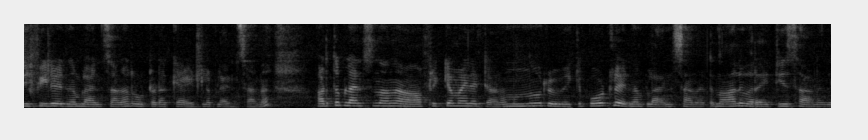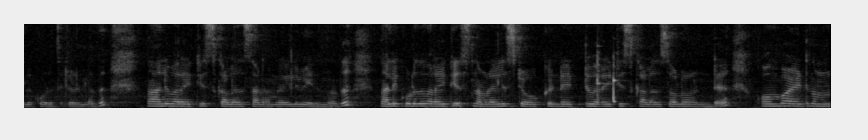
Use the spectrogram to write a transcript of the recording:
ജിഫിയിൽ വരുന്ന പ്ലാന്റ്സ് ആണ്. റൂട്ടഡ് ഒക്കെ ആയിട്ടുള്ള പ്ലാന്റ്സ് ആണ്. അടുത്ത പ്ലാന്റ്സ് എന്ന് പറഞ്ഞാൽ ആഫ്രിക്കൻ വയലറ്റ് ആണ്. മുന്നൂറ് രൂപയ്ക്ക് പോട്ടിൽ വരുന്ന പ്ലാന്റ്സ് ആണ് കേട്ടോ. നാല് വെറൈറ്റീസ് ആണ് ഇതിൽ കൊടുത്തിട്ടുള്ളത്. നാല് വെറൈറ്റീസ് കളേഴ്സ് ആണ് നമ്മുടെ കയ്യിൽ വരുന്നത്. നാലിൽ കൂടുതൽ വെറൈറ്റീസ് നമ്മുടെ കയ്യിൽ സ്റ്റോക്ക് ഉണ്ട് എട്ട് വെറൈറ്റീസ് കളേഴ്സോളം ഉണ്ട്. കോംബോ ആയിട്ട് നമ്മൾ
